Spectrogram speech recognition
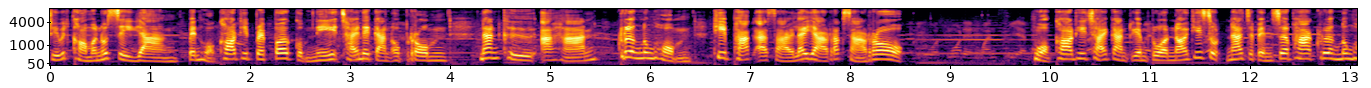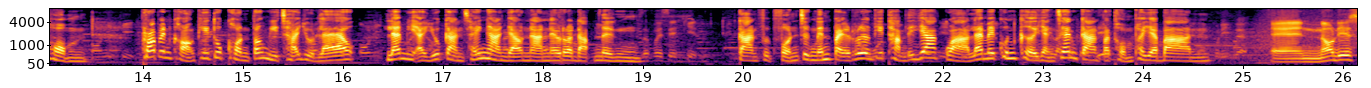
ชีวิตของมนุษย์ 4 อย่าง เป็นหัวข้อที่เปรเปอร์กลุ่มนี้ใช้ในการอบรม นั่นคืออาหาร เครื่องนุ่งห่ม ที่พักอาศัยและยารักษาโรค หัวข้อที่ใช้การเตรียมตัวน้อยที่สุดน่าจะเป็นเสื้อผ้าเครื่องนุ่งห่มเพราะเป็นของที่ทุกคนต้องมีใช้อยู่แล้ว และมีอายุการใช้งานยาวนานในระดับหนึ่ง การฝึกฝนจึงเน้นไปเรื่องที่ทำได้ยากกว่า และไม่คุ้นเคยอย่างเช่นการปฐมพยาบาล And nowadays,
